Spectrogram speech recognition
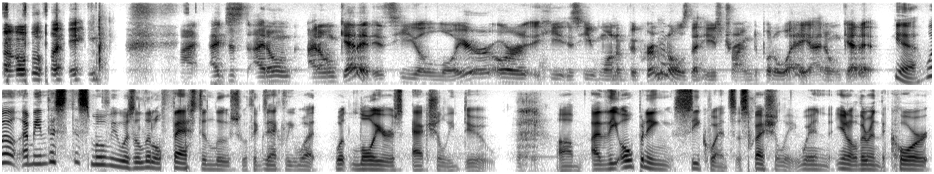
know like I, I just I don't I don't get it. Is he a lawyer or he is he one of the criminals that he's trying to put away? I don't get it. Yeah, well, I mean, this this movie was a little fast and loose with exactly what what lawyers actually do. Um, uh, the opening sequence, especially when you know they're in the court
